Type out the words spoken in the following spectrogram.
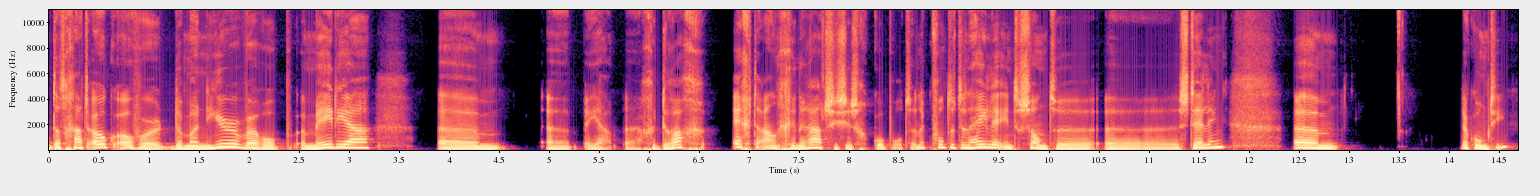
dat gaat ook over de manier waarop media ehm, eh, ja, gedrag echt aan generaties is gekoppeld. En ik vond het een hele interessante stelling. Ehm, daar komt hij.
